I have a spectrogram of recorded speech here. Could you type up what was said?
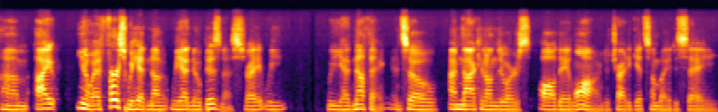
um, I you know, at first we had no we had no business, right? We we had nothing. And so I'm knocking on doors all day long to try to get somebody to say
